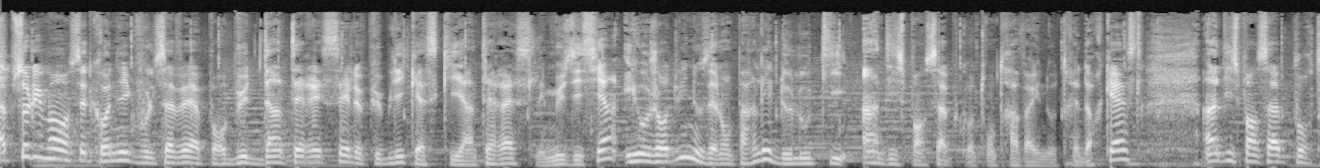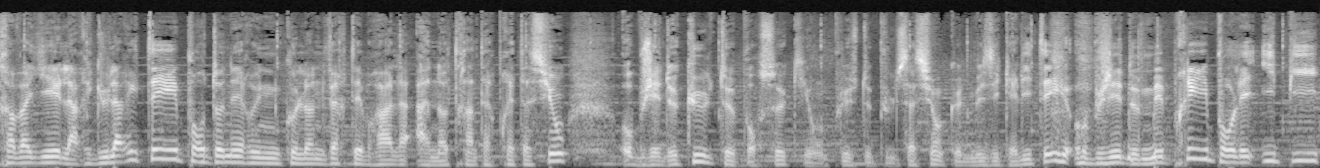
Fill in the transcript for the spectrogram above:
Absolument, cette chronique, vous le savez, a pour but d'intéresser le public à ce qui intéresse les musiciens. Et aujourd'hui, nous allons parler de l'outil indispensable quand on travaille nos traits d'orchestre, indispensable pour travailler la régularité, pour donner une colonne vertébrale à notre interprétation, objet de culte pour ceux qui ont plus de pulsation que de musicalité, objet de mépris pour les hippies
